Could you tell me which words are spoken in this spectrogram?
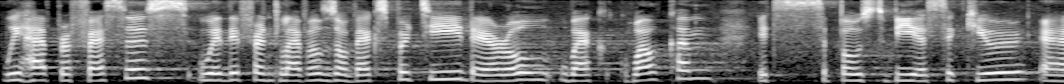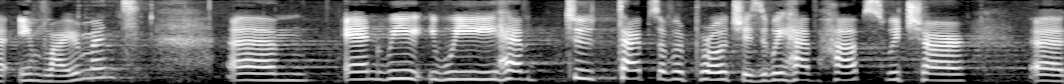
we have professors with different levels of expertise. They are all welcome. It's supposed to be a secure uh, environment. Um, and we, we have two types of approaches. We have hubs which are uh,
